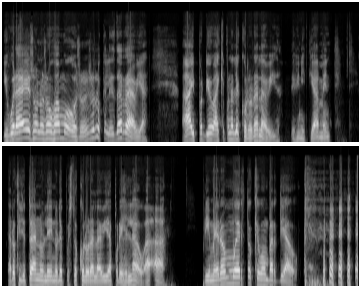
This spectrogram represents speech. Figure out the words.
Y fuera de eso, no son famosos. Eso es lo que les da rabia. Ay, por Dios, hay que ponerle color a la vida, definitivamente. Claro que yo todavía no le, no le he puesto color a la vida por ese lado. Ah, ah. Primero muerto que bombardeado.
